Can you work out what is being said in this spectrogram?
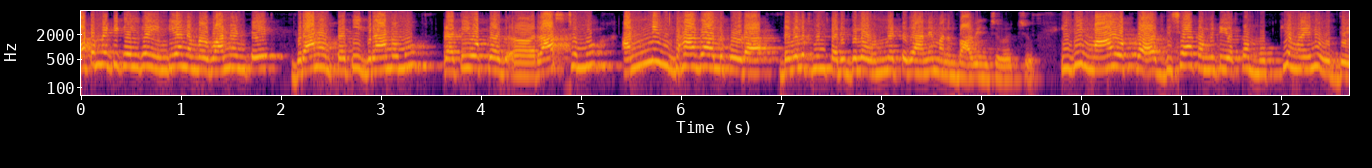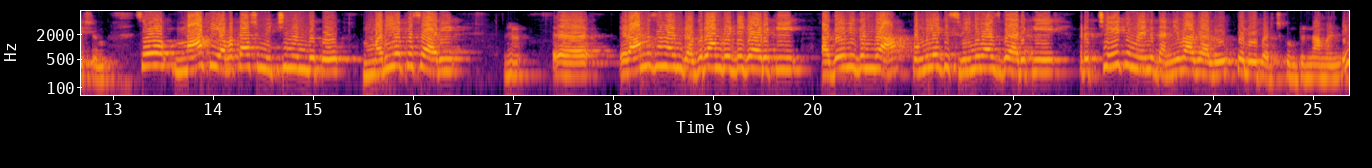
ఆటోమేటికల్గా ఇండియా నెంబర్ వన్ అంటే గ్రామం ప్రతి గ్రామము ప్రతి ఒక్క రాష్ట్రము అన్ని విభాగాలు కూడా డెవలప్మెంట్ పరిధిలో ఉన్నట్టుగానే మనం భావించవచ్చు. ఇది మా యొక్క దిశ కమిటీ యొక్క ముఖ్యమైన ఉద్దేశం. సో మాకు అవకాశం ఇచ్చినందుకు మరి ఒకసారి రామసహాయం రఘురామ్ రెడ్డి గారికి అదే విధంగా పొంగులేటి శ్రీనివాస్ గారికి ప్రత్యేకమైన ధన్యవాదాలు తెలియపరుచుకుంటున్నామండి.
